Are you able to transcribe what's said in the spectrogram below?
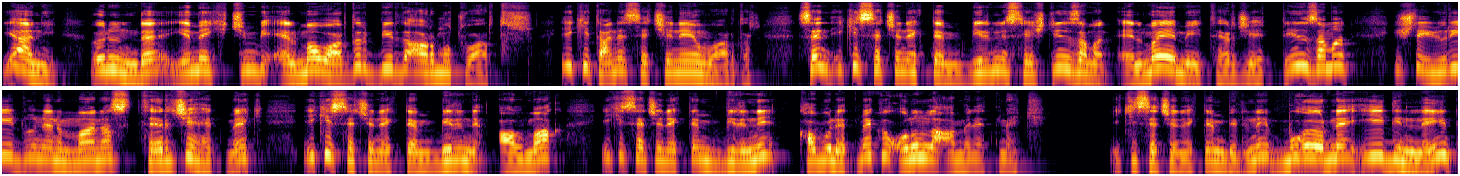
Yani önünde yemek için bir elma vardır, bir de armut vardır. İki tane seçeneğin vardır. Sen iki seçenekten birini seçtiğin zaman elma yemeği tercih ettiğin zaman işte yuridune'nin manası tercih etmek, iki seçenekten birini almak, iki seçenekten birini kabul etmek ve onunla amel etmek. İki seçenekten birini. Bu örneği iyi dinleyin.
